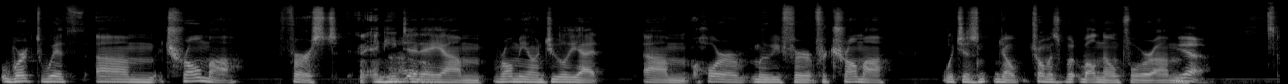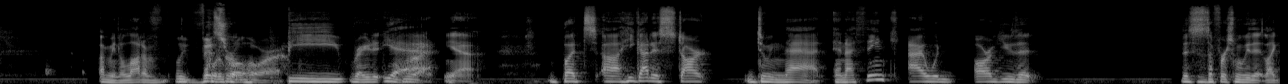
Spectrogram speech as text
worked with um, Troma first, and he did Oh. a um, Romeo and Juliet um, horror movie for for Troma, which is you know Troma's w- well known for. Um, Yeah, I mean, a lot of visceral horror. B rated. Yeah, Right. yeah. But uh, he got his start doing that, and I think I would argue that this is the first movie that, like,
